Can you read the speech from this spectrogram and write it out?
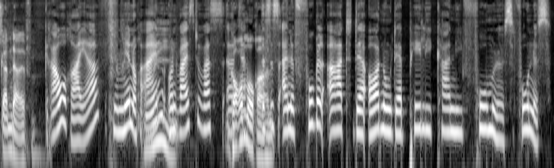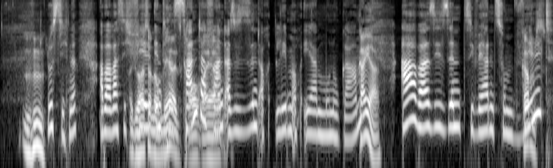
Gandalf. Graureiher fiel mir noch ein. Und weißt du was? Äh, Gormoran. Der, das ist eine Vogelart der Ordnung der Pelicanifones. Phones. Lustig, ne? Aber was ich Mhm. Viel interessanter fand, also sie sind auch, leben auch eher monogam. Geier. Aber sie sind, sie werden zum Gams. Wild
